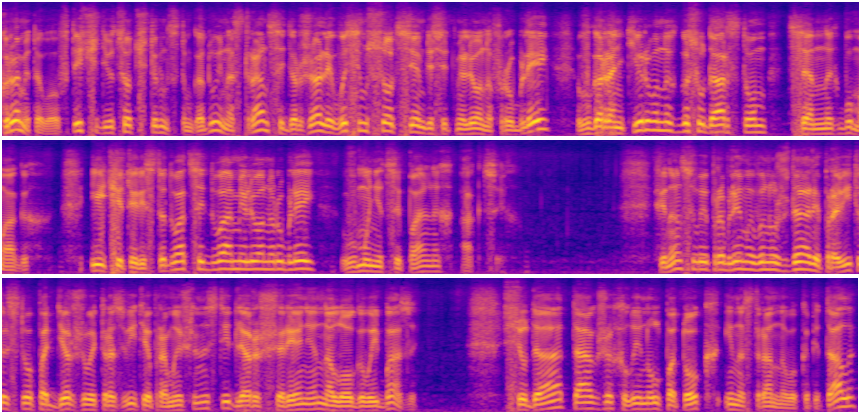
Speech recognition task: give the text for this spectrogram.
Кроме того, в 1914 году иностранцы держали 870 миллионов рублей в гарантированных государством ценных бумагах и 422 миллиона рублей в муниципальных акциях. Финансовые проблемы вынуждали правительство поддерживать развитие промышленности для расширения налоговой базы. Сюда также хлынул поток иностранного капитала,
